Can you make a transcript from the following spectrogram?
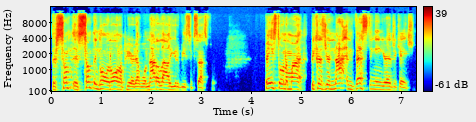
There's something there's something going on up here that will not allow you to be successful based on the mind because you're not investing in your education.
